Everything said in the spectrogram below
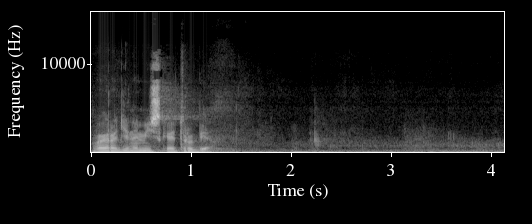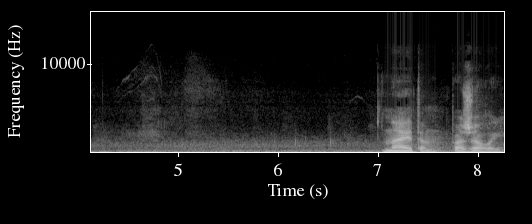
в аэродинамической трубе. На этом, пожалуй,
